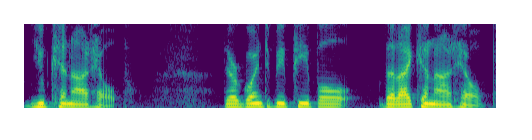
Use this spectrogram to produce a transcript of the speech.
you cannot help. There are going to be people that I cannot help.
